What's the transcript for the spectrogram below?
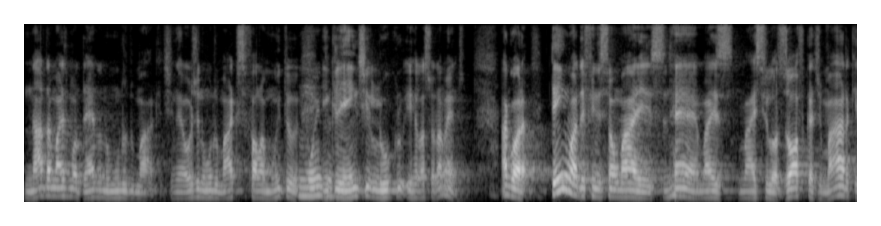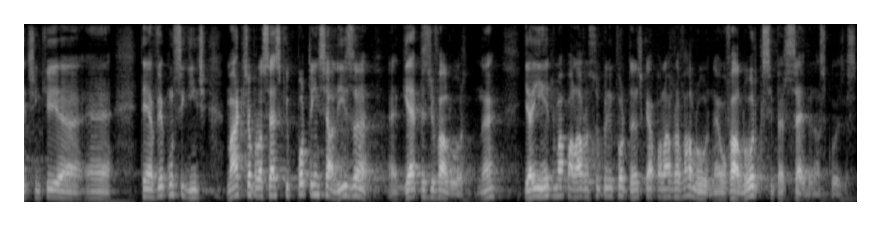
Nada mais moderno no mundo do marketing. Né? Hoje, no mundo do marketing, se fala muito, Muito. em cliente, lucro e relacionamento. Agora, tem uma definição mais, né, mais, mais filosófica de marketing que é, é, tem a ver com o seguinte: marketing é um processo que potencializa é, gaps de valor. Né? E aí entra uma palavra super importante que é a palavra valor, né? o valor que se percebe nas coisas.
